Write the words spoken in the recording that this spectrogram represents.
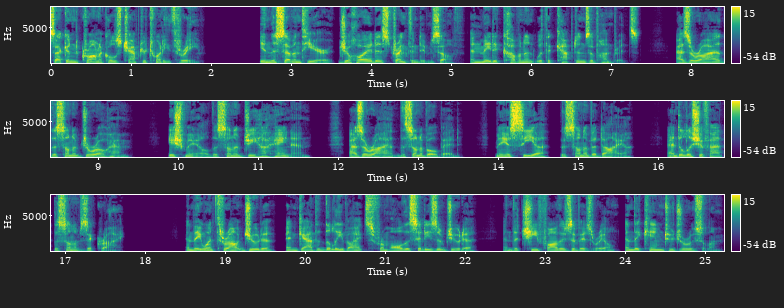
2 Chronicles chapter 23 In the seventh year Jehoiada strengthened himself, and made a covenant with the captains of hundreds, Azariah the son of Jeroham, Ishmael the son of Jehohanan, Azariah the son of Obed, Maaseiah the son of Adaiah, and Elishaphat the son of Zichri. And they went throughout Judah, and gathered the Levites from all the cities of Judah, and the chief fathers of Israel, and they came to Jerusalem.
